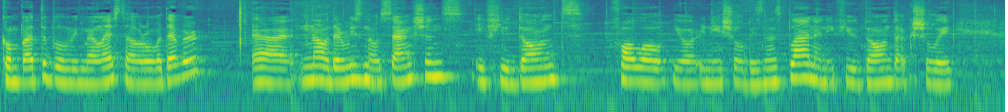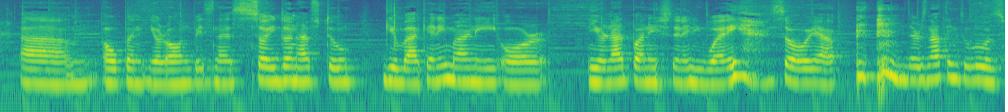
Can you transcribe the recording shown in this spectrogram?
compatible with my lifestyle or whatever, uh, no, there is no sanctions if you don't follow your initial business plan and if you don't actually um, open your own business. So you don't have to give back any money or you're not punished in any way. so yeah, there's nothing to lose.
